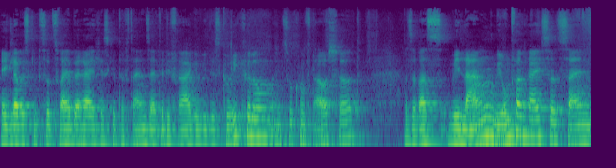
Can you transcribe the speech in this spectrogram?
Ich glaube, es gibt so zwei Bereiche. Es gibt auf der einen Seite die Frage, wie das Curriculum in Zukunft ausschaut. Also was, wie lang, wie umfangreich soll es sein,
